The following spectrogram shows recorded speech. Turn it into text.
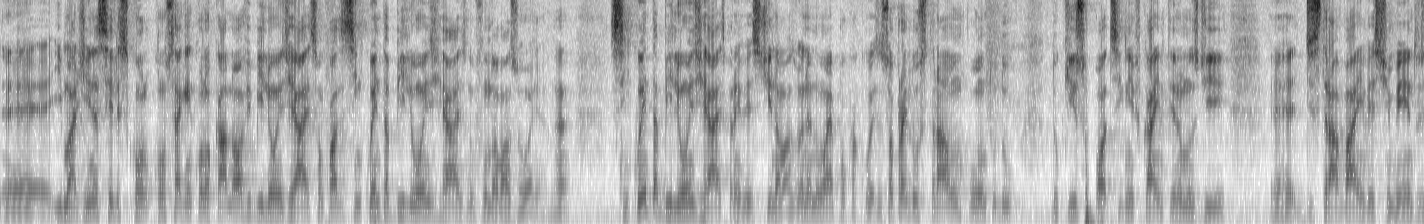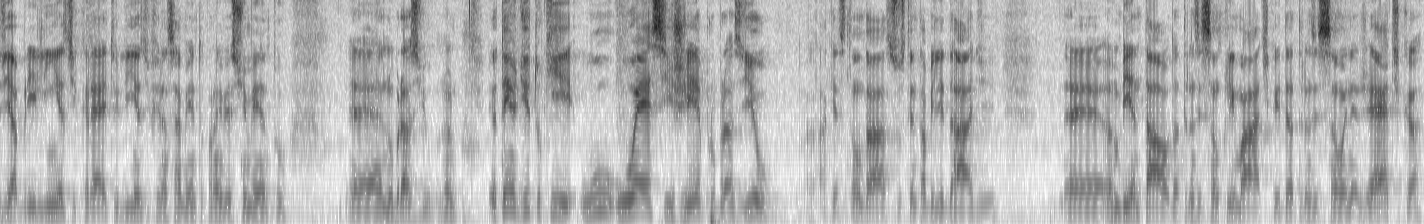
É, imagina se eles co conseguem colocar 9 bilhões de reais, são quase 50 bilhões de reais no Fundo Amazônia. Né? 50 bilhões de reais para investir na Amazônia não é pouca coisa. Só para ilustrar um ponto do, do que isso pode significar em termos de é, destravar investimentos, de abrir linhas de crédito, linhas de financiamento para investimento é, no Brasil. Né? Eu tenho dito que o, o ESG para o Brasil, a questão da sustentabilidade é, ambiental, da transição climática e da transição energética,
